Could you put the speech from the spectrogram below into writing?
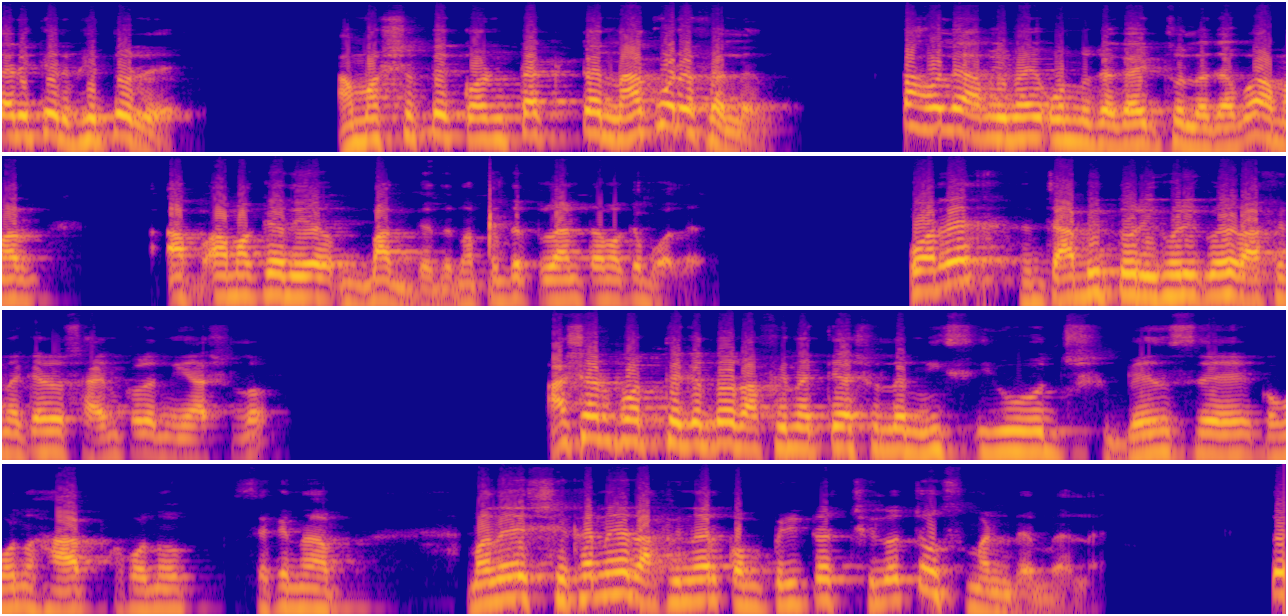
তারিখের ভিতরে আমার সাথে কন্ট্যাক্টটা না করে ফেলেন, তাহলে আমি ভাই অন্য জায়গায় চলে যাব, আমার আমাকে দিয়ে বাদ দিয়ে দেন। আপনাদের প্ল্যানটা আমাকে বলেন। পরে জাবি তড়িঘড়ি করে রাফিনাকে সাইন করে নিয়ে আসলো। আসার পর থেকে তো রাফিনাকে আসলে মিস ইউজ বেঞ্চে কখনো হাফ কখনো সেকেন্ড হাফ মানে সেখানে রাফিনার কম্পিটিটর ছিল হচ্ছে ওসমান ডেম্বেলে। তো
